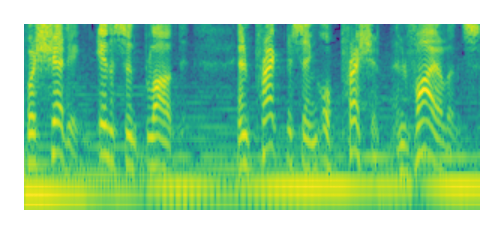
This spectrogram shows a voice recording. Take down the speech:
for shedding innocent blood, and practicing oppression and violence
